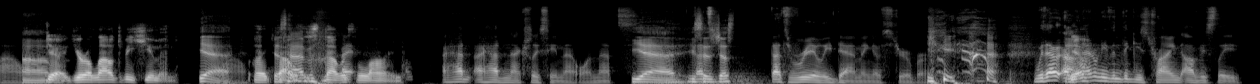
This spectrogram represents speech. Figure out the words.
Wow. um, yeah, you're allowed to be human. yeah wow. Like Just that have- was that was I- the line. I hadn't I hadn't actually seen that one. That's yeah he says just that's really damning of Struber. yeah Without I, mean, Yeah. I don't even think he's trying obviously. to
